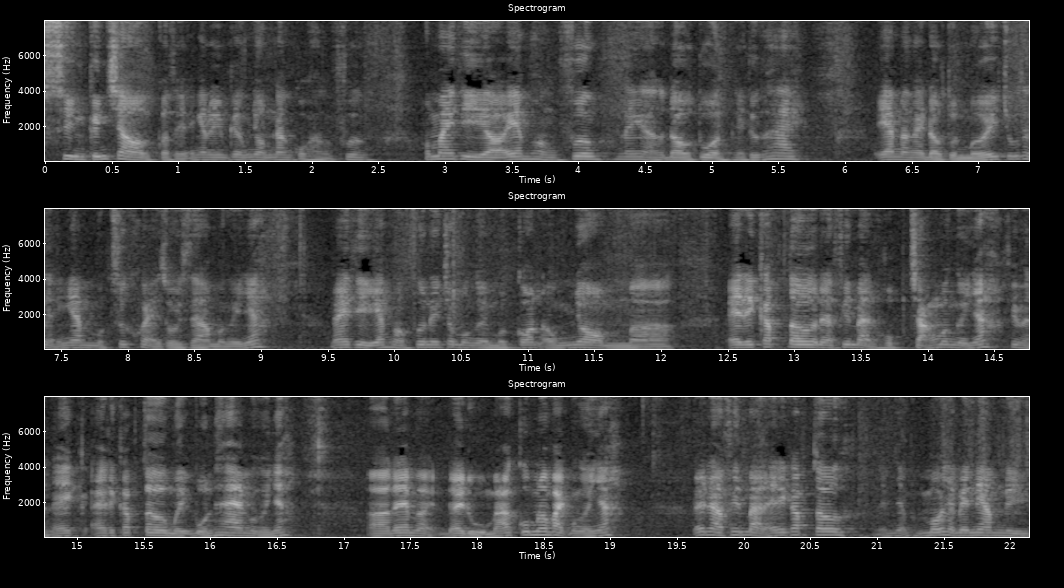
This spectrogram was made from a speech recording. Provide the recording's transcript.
Xin kính chào toàn thể anh em đến kênh nhóm năng của Hoàng Phương. Hôm nay thì ờ, em Hoàng Phương, hôm nay là đầu tuần ngày thứ hai. Em là ngày đầu tuần mới, chúc tất cả anh em một sức khỏe dồi dào mọi người nhé. Nay thì em Hoàng Phương lên cho mọi người một con ống nhòm uh, Helicopter đây là phiên bản hộp trắng mọi người nhé, phiên bản Helicopter 142 mọi người nhé. À, đây là đầy đủ mã cúp nó vạch mọi người nhé. Đây là phiên bản Helicopter, mỗi nhà bên em thì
